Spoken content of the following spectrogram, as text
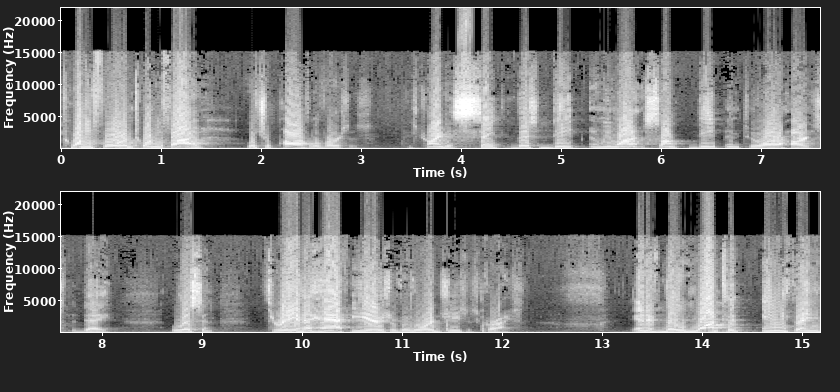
24 and 25, which are powerful verses. He's trying to sink this deep, and we want it sunk deep into our hearts today. Listen, three and a half years with the Lord Jesus Christ. And if they wanted anything,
